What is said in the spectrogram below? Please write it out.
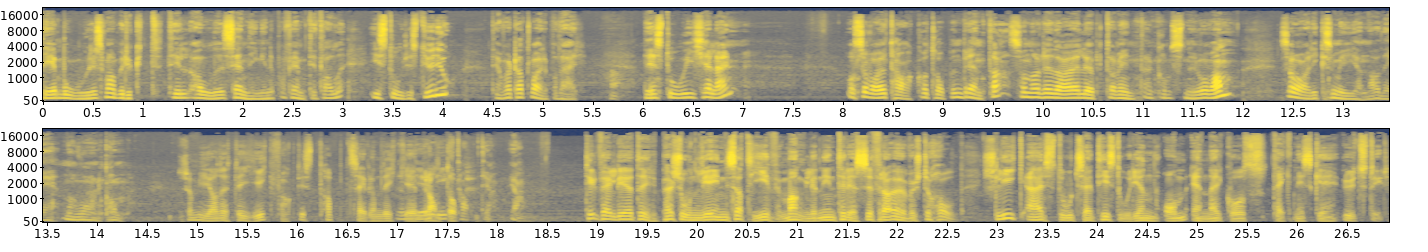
det bordet som var brukt til alle sendingene på 50-tallet i Store Studio. Det var tatt vare på der. Det sto i kjelleren. Og så var jo taket og toppen brent av, så når det da i løpet av vinteren kom snø og vann, så var det ikke så mye igjen av det når våren kom. Så mye av dette gikk faktisk tapt, selv om det ikke det brant opp? Tapt, ja. ja. Tilfeldigheter, personlige initiativ, manglende interesse fra øverste hold. Slik er stort sett historien om NRKs tekniske utstyr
